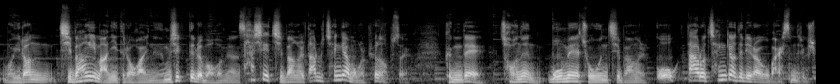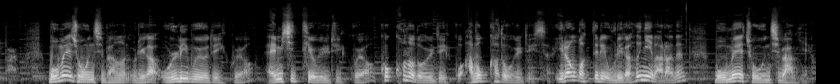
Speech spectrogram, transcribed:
뭐 이런 지방이 많이 들어가 있는 음식들을 먹으면 사실 지방을 따로 챙겨 먹을 필요는 없어요. 근데 저는 몸에 좋은 지방을 꼭 따로 챙겨드리라고 말씀드리고 싶어요. 몸에 좋은 지방은 우리가 올리브유도 있고요, MCT 오일도 있고요, 코코넛 오일도 있고 아보카도 오일도 있어요. 이런 것들이 우리가 흔히 말하는 몸에 좋은 지방이에요.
